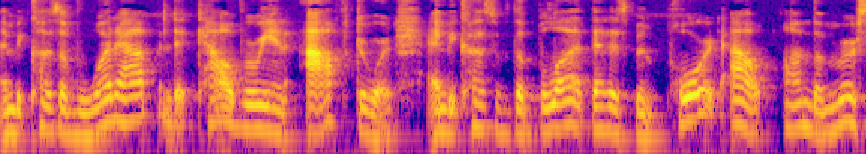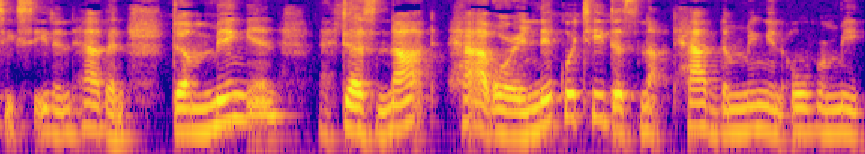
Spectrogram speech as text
and because of what happened at Calvary and afterward, and because of the blood that has been poured out on the mercy seat in heaven, dominion does not have, or iniquity does not have dominion over me.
